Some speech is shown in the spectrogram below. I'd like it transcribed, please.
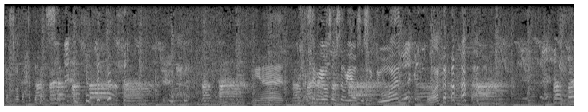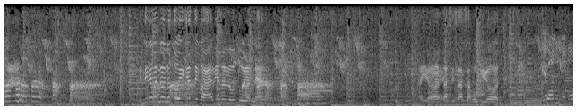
Tapos patatas. Ayan. Seryoso, seryoso si Jun. Oh. Hindi naman lulutuin yan, di ba? Alin na luto yan eh. Ayun, tapos isasahog yun. Iwan mo to.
